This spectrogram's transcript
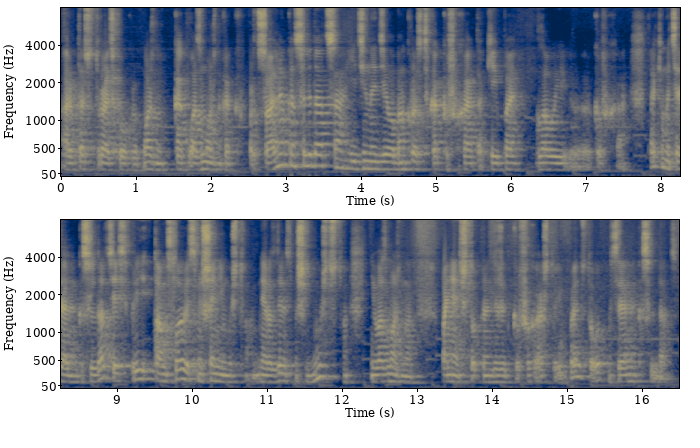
арбитража Туральского округа можно, как возможно, как процессуальная консолидация, единое дело банкротства, как КФХ, так и ИП главы э, КФХ, так и материальная консолидация, если при том условии смешения имущества, нераздельное смешение имущества, невозможно понять, что принадлежит КФХ, что ИП, что вот материальная консолидация.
